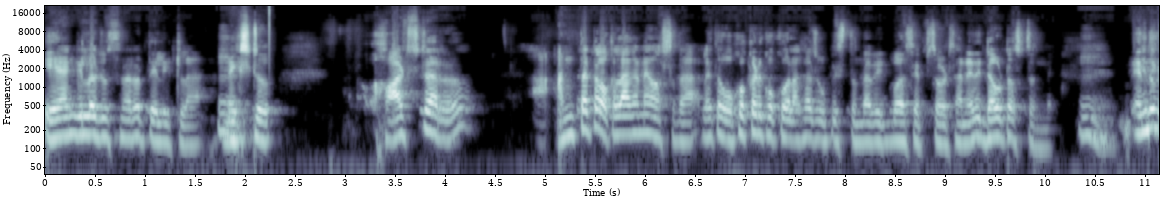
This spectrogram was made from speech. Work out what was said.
ఏ యాంగిల్లో చూస్తున్నారో తెలియట్లా. నెక్స్ట్ హాట్స్టార్ అంతటా ఒకలాగానే వస్తుందా? లేకపోతే ఒక్కొక్కడికి ఒక్కోలాగా చూపిస్తుందా బిగ్ బాస్ ఎపిసోడ్స్ అనేది? డౌట్ వస్తుంది. ఎందుకు?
